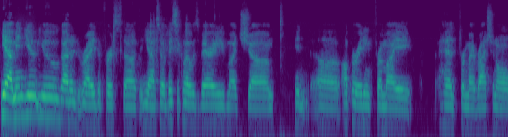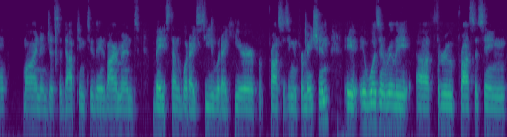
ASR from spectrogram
Yeah, I mean, you you got it right the first. Uh, yeah, so basically, I was very much um, in uh, operating from my head, from my rational mind and just adapting to the environment based on what I see, what I hear, processing information. It, it wasn't really uh, through processing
